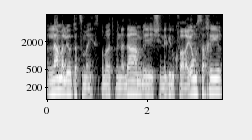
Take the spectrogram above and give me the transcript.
למה להיות עצמאי? זאת אומרת, בן אדם אה, שנגיד הוא כבר היום שכיר,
